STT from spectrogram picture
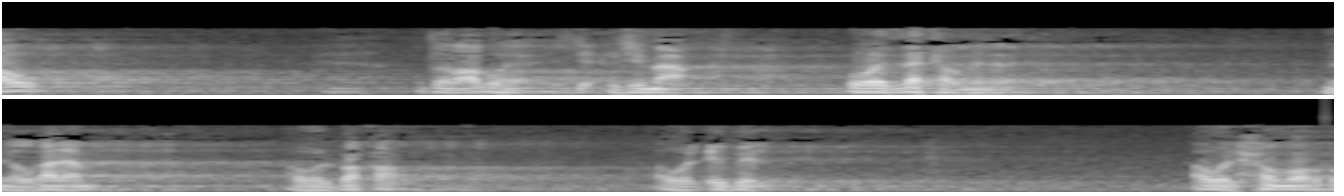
أو ضرابه الجماع وهو الذكر من من الغنم أو البقر أو الإبل أو الحمر.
